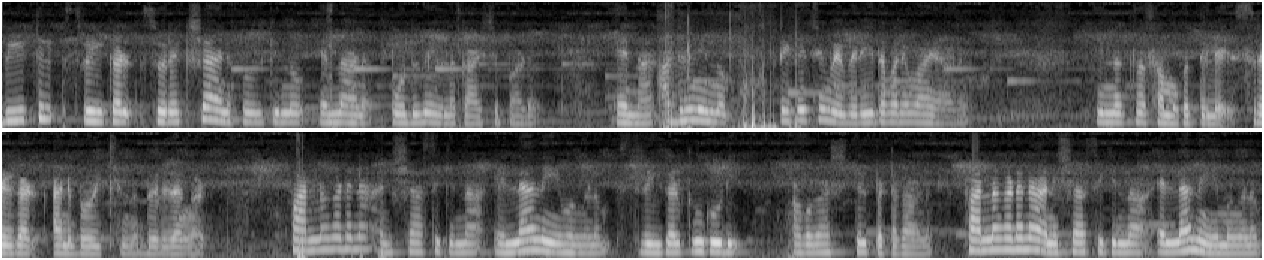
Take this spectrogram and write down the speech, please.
വീട്ടിൽ സ്ത്രീകൾ സുരക്ഷ അനുഭവിക്കുന്നു എന്നാണ് പൊതുവെയുള്ള കാഴ്ചപ്പാട്. എന്നാൽ അതിൽ നിന്നും തികച്ചും വിപരീതപരമായാണ് ഇന്നത്തെ സമൂഹത്തിലെ സ്ത്രീകൾ അനുഭവിക്കുന്ന ദുരിതങ്ങൾ. ഭരണഘടന അനുശാസിക്കുന്ന എല്ലാ നിയമങ്ങളും സ്ത്രീകൾക്കും കൂടി അവകാശത്തിൽപ്പെട്ടതാണ്. ഭരണഘടന അനുശാസിക്കുന്ന എല്ലാ നിയമങ്ങളും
